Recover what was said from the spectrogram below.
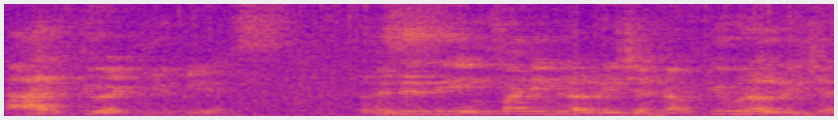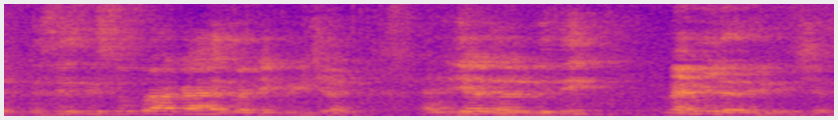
arcuate nucleus. So this is the infundibular region now, tuberal region. This is the suprachiasmatic region, and here there will be the mammillary region.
